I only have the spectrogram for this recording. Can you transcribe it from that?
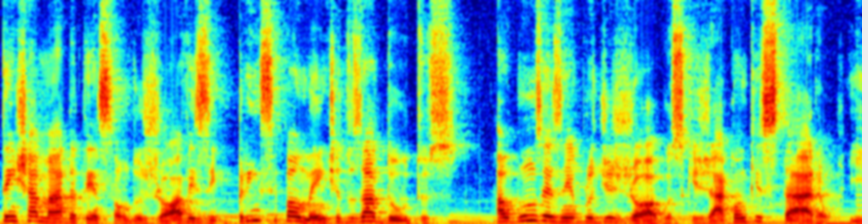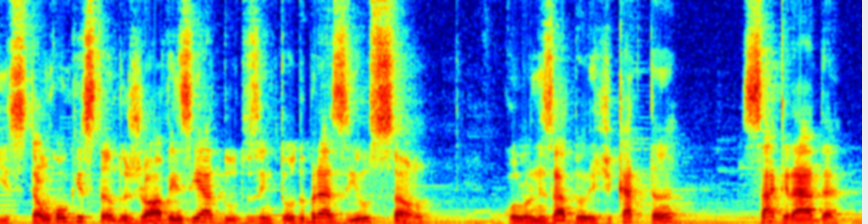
têm chamado a atenção dos jovens e principalmente dos adultos. Alguns exemplos de jogos que já conquistaram e estão conquistando jovens e adultos em todo o Brasil são Colonizadores de Catan, Sagrada,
